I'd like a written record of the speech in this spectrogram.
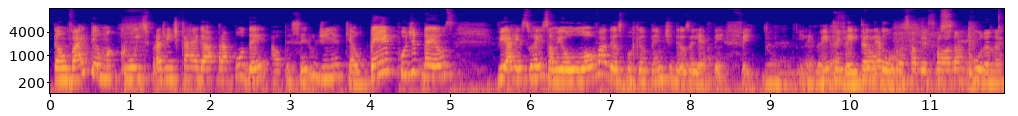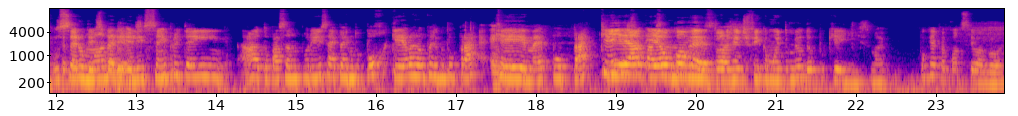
Então vai ter uma cruz pra gente carregar pra poder, ao terceiro dia, que é o tempo de Deus, vir a ressurreição. E eu louvo a Deus, porque o tempo de Deus, ele é perfeito. Ele é, Tem que perfeito, ter ele a é dor pra saber falar da cura, né? O Você ser humano, ele, ele sempre tem. Ah, eu tô passando por isso, aí pergunto por quê, mas não pergunto pra É. quê, né? Por, pra quê? E que é, eu tô e é o correto. isso? A gente fica muito, meu Deus, por que isso? Mas por que que aconteceu agora?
